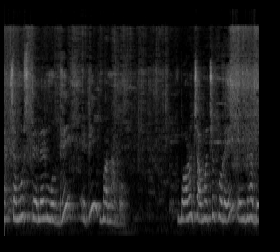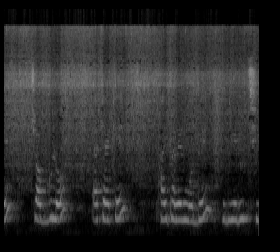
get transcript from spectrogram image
এক চামচ তেলের মধ্যেই এটি বানাবো। বড় চামচে করে এইভাবে চপগুলো একে একে ফ্রাই প্যানের মধ্যে দিয়ে দিচ্ছি।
